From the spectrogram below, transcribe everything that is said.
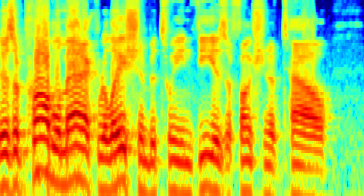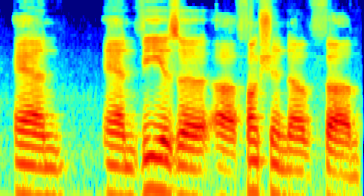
there's a problematic relation between v as a function of tau and and v as a, a function of um,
